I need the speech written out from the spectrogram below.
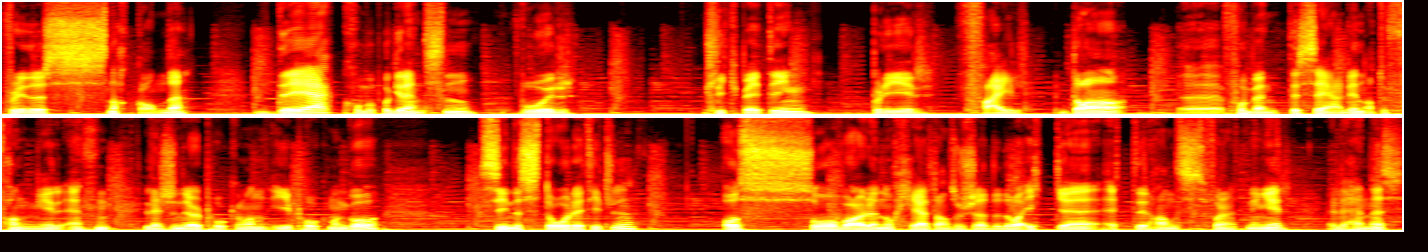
fordi dere snakka om det. Det kommer på grensen hvor clickbaiting blir feil. Da øh, forventer seeren din at du fanger en legendary Pokémon i Pokémon Go, siden det står det i tittelen. Og så var det noe helt annet som skjedde. Det var ikke etter hans forventninger, eller hennes,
